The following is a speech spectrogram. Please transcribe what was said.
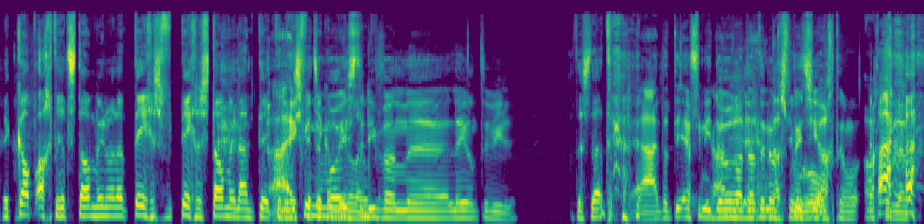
de kap achter het standbeen, maar dan tegen, tegen de standbeen aan het tikken. Ah, Dan ik vind de mooiste die van eh, Leon te Wielen. Wat is dat? Ja, dat hij even niet door had dat er nog een spitsie achter, hem- achter hem loopt.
